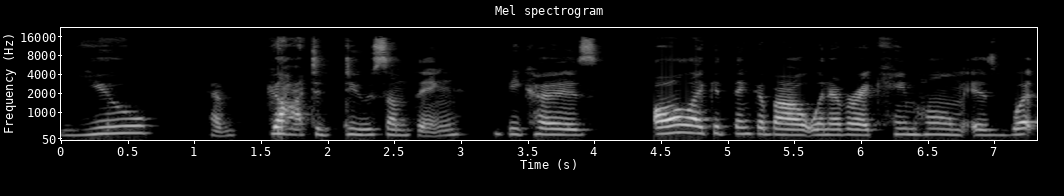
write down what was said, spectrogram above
you have got to do something because all I could think about whenever I came home is what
